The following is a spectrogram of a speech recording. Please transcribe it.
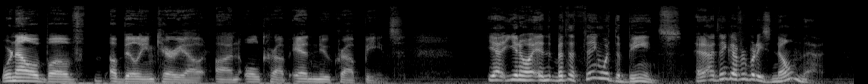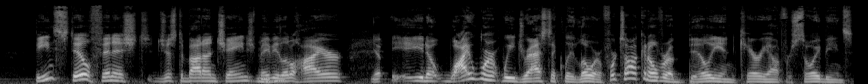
We're now above a billion carryout out on old crop and new crop beans. Yeah, you know, and but the thing with the beans, and I think everybody's known that beans still finished just about unchanged, maybe mm-hmm. a little higher. Yep. You know, why weren't we drastically lower? If we're talking over a billion carry out for soybeans,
